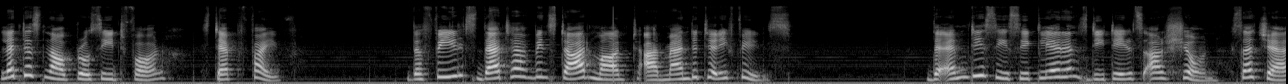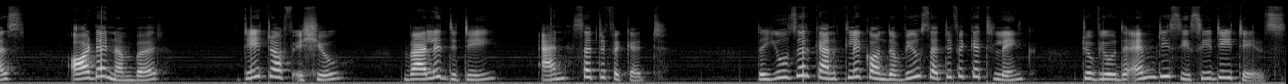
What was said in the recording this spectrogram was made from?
Let us now proceed for step 5. The fields that have been star marked are mandatory fields. The MDCC clearance details are shown such as order number, date of issue, validity and certificate. The user can click on the view certificate link to view the MDCC details.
